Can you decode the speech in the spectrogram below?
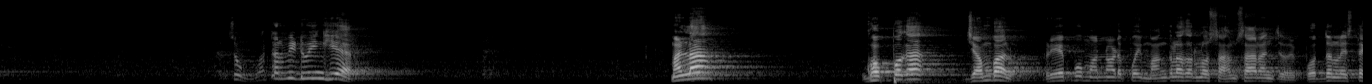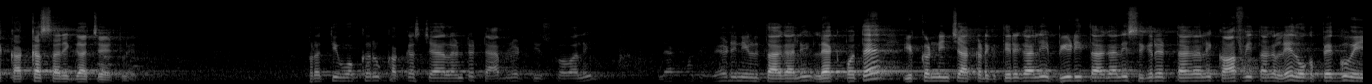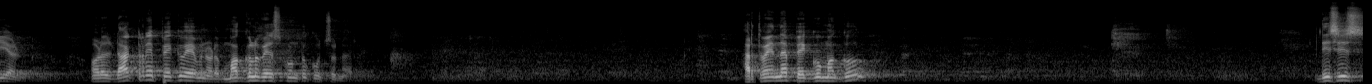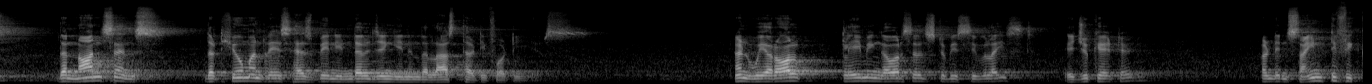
so what are we doing here మళ్ళా గొప్పగా జంబాలు. రేపు మొన్నడు పోయి మంగళహరంలో సంసారం పొద్దున లేస్తే కక్కస్ సరిగ్గా చేయట్లేదు. ప్రతి ఒక్కరూ కక్కస్ చేయాలంటే ట్యాబ్లెట్ తీసుకోవాలి లేకపోతే వేడి నీళ్ళు తాగాలి లేకపోతే ఇక్కడి నుంచి అక్కడికి తిరగాలి బీడీ తాగాలి సిగరెట్ తాగాలి కాఫీ తాగాలి లేదు ఒక పెగ్గు వేయండి. వాడు డాక్టరే పెగ్గు వేయమన్నాడు మగ్గులు వేసుకుంటూ కూర్చున్నారు. అర్థమైందా? Peg mug? This is the nonsense that human race has been indulging in in the last 30 40 years. And we are all claiming ourselves to be civilized, educated, and in scientific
